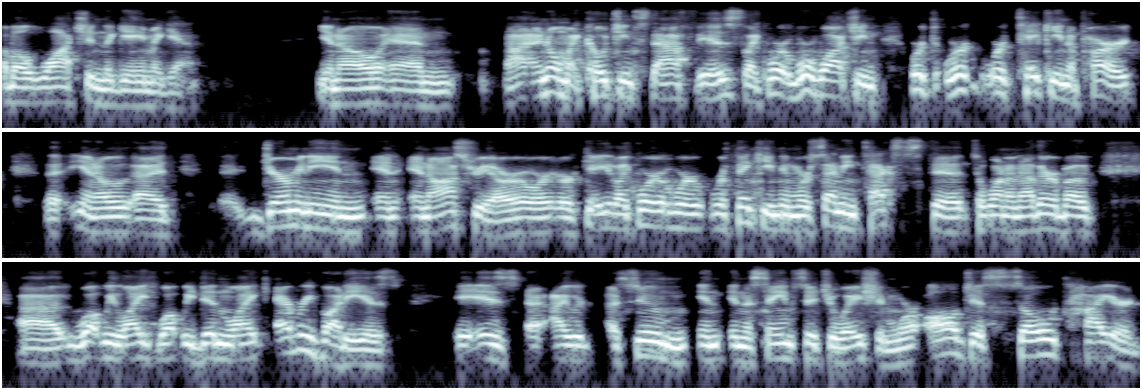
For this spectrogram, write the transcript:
about watching the game again. You know, and I know my coaching staff is like we're we're watching we're we're we're taking apart you know uh, Germany and, and, and Austria, or, or, or, like we're, we're, we're thinking and we're sending texts to, to one another about uh, what we like, what we didn't like. Everybody is, is I would assume in, in the same situation. We're all just so tired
